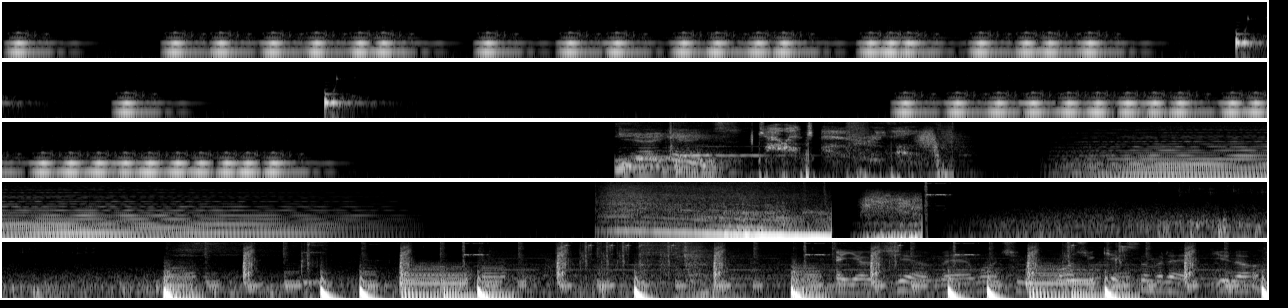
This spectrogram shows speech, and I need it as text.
Hey yo, chill, man. Why don't you, why don't you kick some of that? You know,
